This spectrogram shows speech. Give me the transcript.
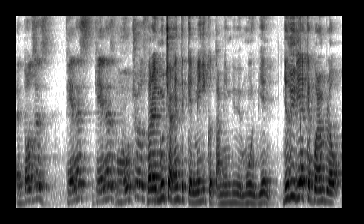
Entonces, tienes, tienes muchos... Pero hay mucha gente que en México también vive muy bien. Yo diría que, por ejemplo,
